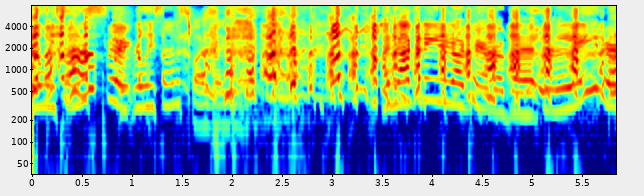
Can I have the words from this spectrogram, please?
really, satis- it really satisfies. I think. I'm not gonna eat it on camera, but for later.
